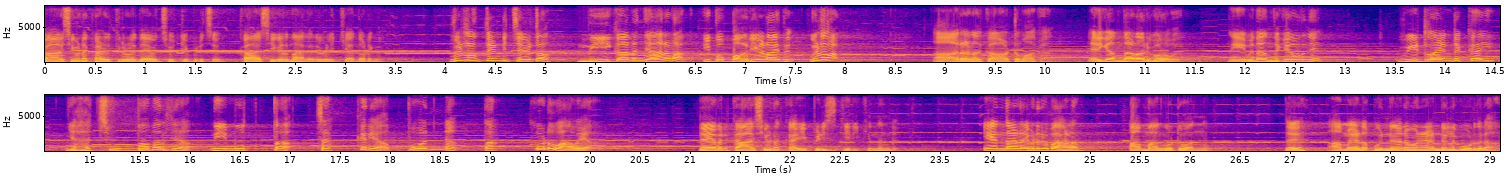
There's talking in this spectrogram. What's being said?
കാശിയുടെ കഴുത്തിലൂടെ ദേവൻ ചുറ്റിപ്പിടിച്ച് കാശി കിടന്ന് വിളിക്കാൻ തുടങ്ങി. വിടറ തെണ്ടി ചേട്ടാ നീ കാരണം ഞാനടാ ഇപ്പൊ ബലിയടായത് വിടറ. ആരാടാ കാട്ടുമാക്കാൻ? എനിക്ക് എന്താടാ ഒരു കുറവ്? നീ പിന്നെ എന്തൊക്കെയാ പറഞ്ഞ്? വിടറ കൈ. ഞാൻ ചുമ്മാ പറഞ്ഞ നീ മുത്ത ചക്കര പൊന്ന തക്കോട് വാവയാ. ദേവൻ കാശിയുടെ കൈ പിടിച്ച് തിരിക്കുന്നുണ്ട്. എന്താടാ ഇവിടെ ഒരു ബഹളം? അമ്മ അങ്ങോട്ട് വന്നു. ദേ അമ്മയുടെ പുന്നാരമോന് രണ്ടിൽ കൂടുതലാ.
